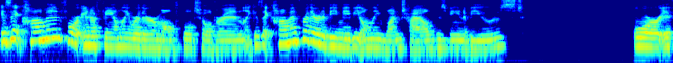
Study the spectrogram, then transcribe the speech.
Is it common for in a family where there are multiple children, like is it common for there to be maybe only one child who's being abused? Or if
